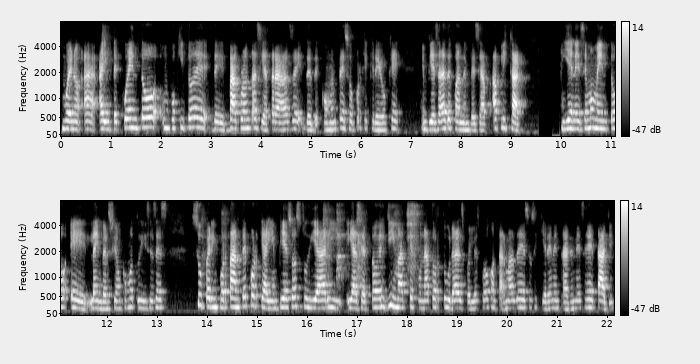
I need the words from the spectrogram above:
bueno, ahí te cuento un poquito de, background hacia atrás, desde cómo empezó, porque creo que empieza desde cuando empecé a aplicar. Y en ese momento eh, la inversión, como tú dices, es súper importante porque ahí empiezo a estudiar y, y, hacer todo el GMAT, que fue una tortura. Después les puedo contar más de eso si quieren entrar en ese detalle.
